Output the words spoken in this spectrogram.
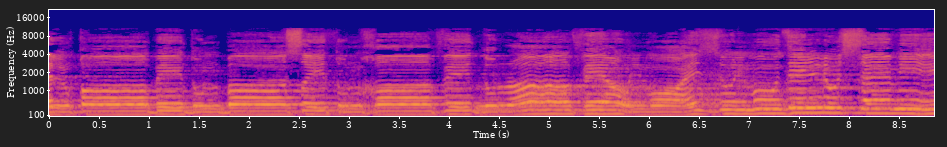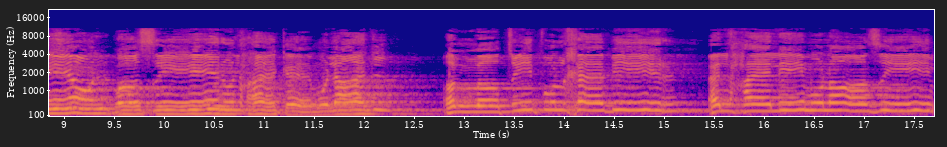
القابض الباسط الخافض الرافع المعز المذل السميع البصير الحكم العدل اللطيف الخبير الحليم العظيم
